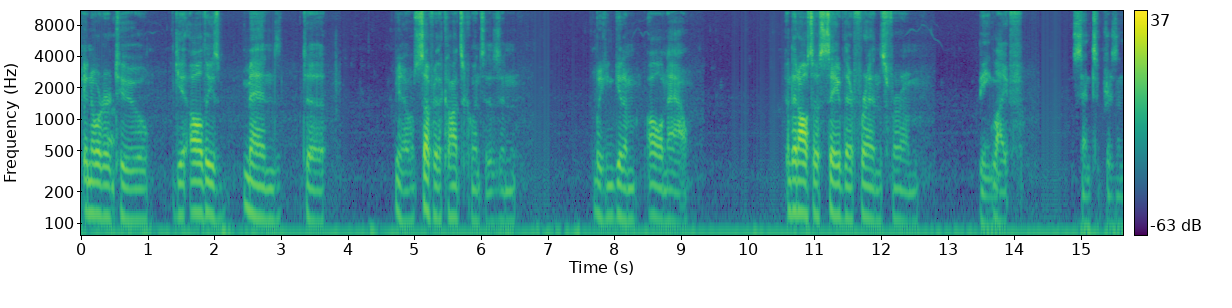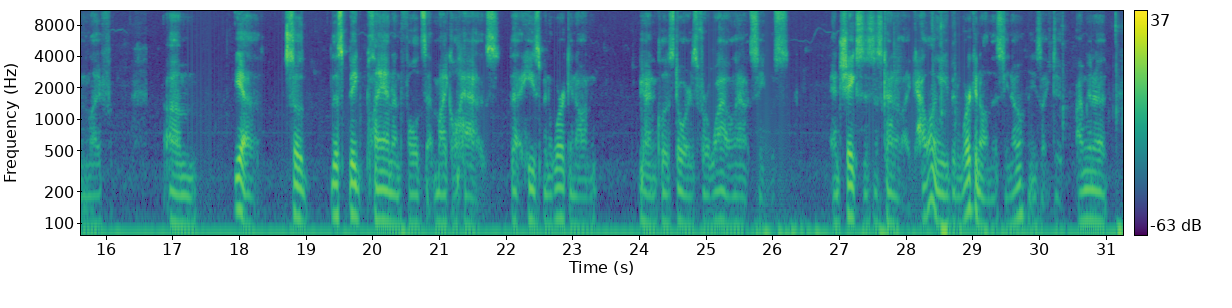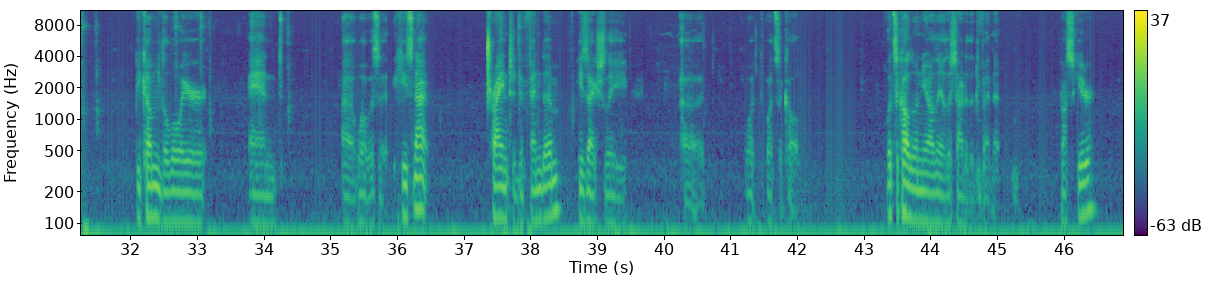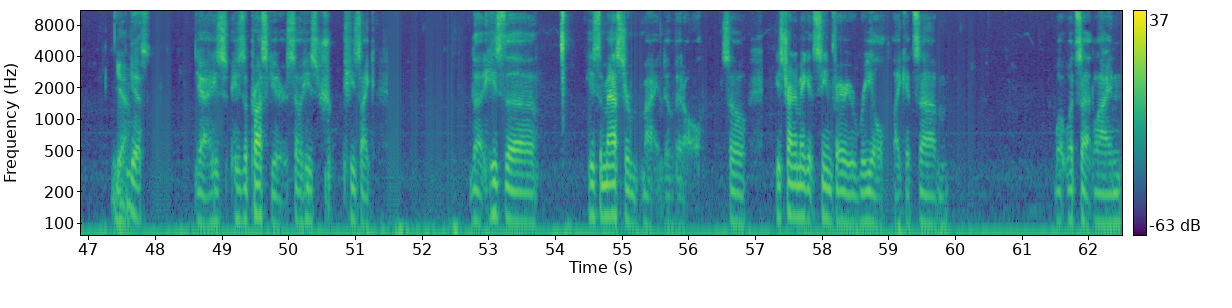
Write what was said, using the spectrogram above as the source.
in order to get all these men to, you know, suffer the consequences, and we can get them all now. And then also save their friends from Being life. sent to prison life. Um, yeah. So this big plan unfolds that Michael has that he's been working on behind closed doors for a while now. It seems. And Shakes is just kind of like, "How long have you been working on this?" You know. And he's like, "Dude, I'm gonna become the lawyer." And uh, what was it? He's not trying to defend them. He's actually, uh, what what's it called? What's it called when you're on the other side of the defendant? Prosecutor. Yeah. Yes. Yeah, he's he's a prosecutor, so he's tr- he's like the he's the he's the mastermind of it all. So he's trying to make it seem very real, like it's um what what's that line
